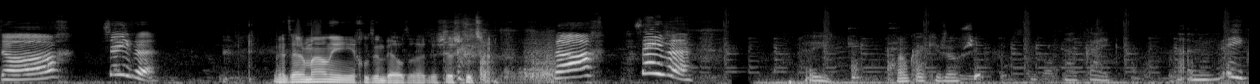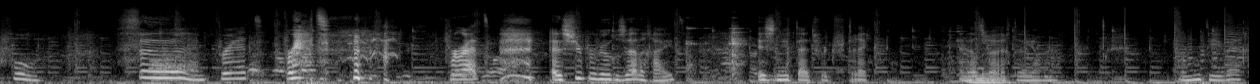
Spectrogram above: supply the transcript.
Dag 7. Je bent helemaal niet goed in beeld hoor, dus dat is goed zo. Dag 7. Hey, waarom kijk je zo ziek? Nou, kijk. Na een week vol fun en pret, pret, pret en superveel gezelligheid is het nu tijd voor het vertrek. En dat is wel echt heel jammer. We moeten hier weg.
